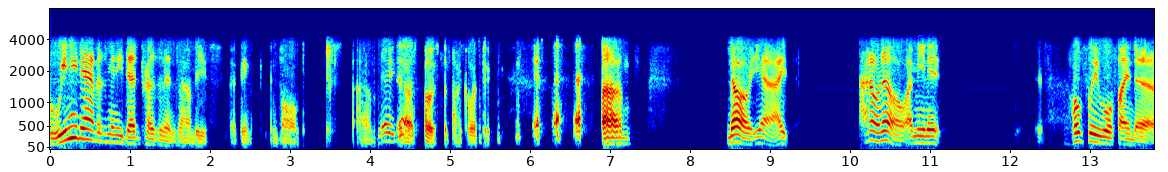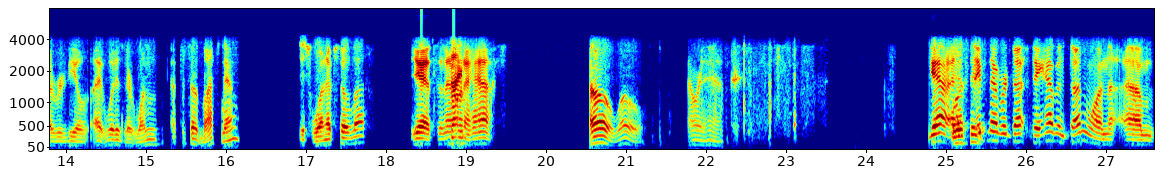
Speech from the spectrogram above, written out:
We need to have as many dead president zombies, I think, involved. Um, there you go. post-apocalyptic. um, no, yeah, I, I don't know. I mean, it hopefully we'll find a, a reveal. Uh, what is there? One episode left now? Just one episode left. Yeah, it's an hour and a half. Oh, whoa, hour and a half. Yeah, well, they've they, never done. They haven't done one um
